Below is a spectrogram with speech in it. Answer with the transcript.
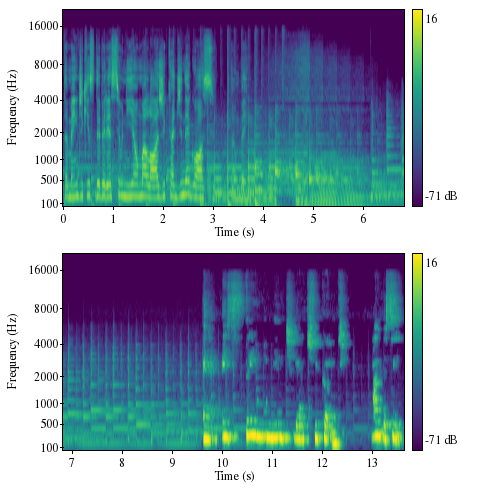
também de que isso deveria se unir a uma lógica de negócio também? Gratificante. Assim,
